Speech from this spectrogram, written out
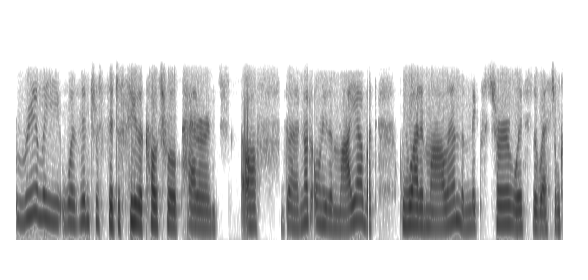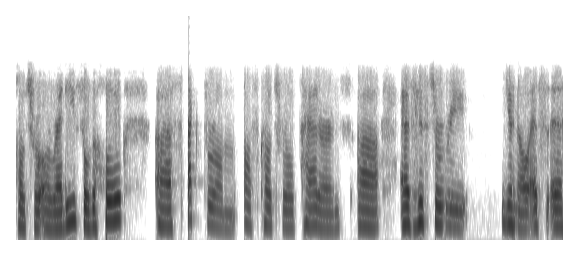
really was interested to see the cultural patterns of the not only the Maya but Guatemalan, the mixture with the Western culture already. So the whole uh, spectrum of cultural patterns uh, as history you know, as, as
